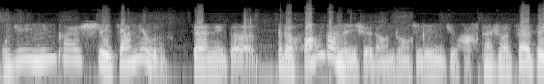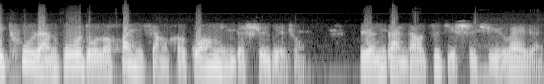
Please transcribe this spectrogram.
我觉得应该是加缪在那个他的荒诞文学当中提的一句话，他说：“在被突然剥夺了幻想和光明的世界中。”人感到自己是局外人，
